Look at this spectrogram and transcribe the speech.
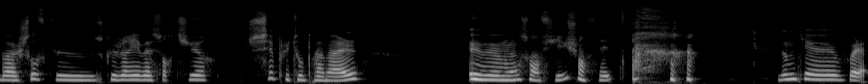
Bah, je trouve que ce que j'arrive à sortir, c'est plutôt pas mal. Et même on s'en fiche en fait. Donc voilà.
